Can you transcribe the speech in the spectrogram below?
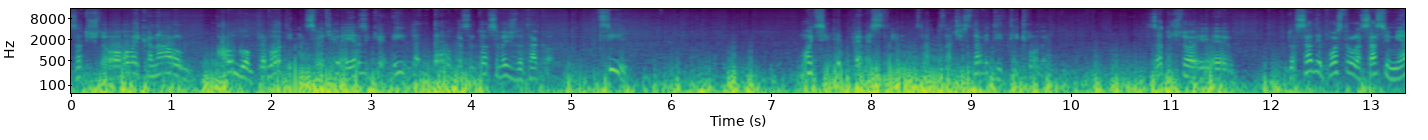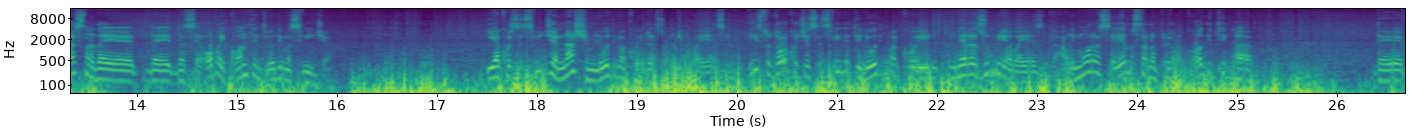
Zato što ovaj kanal Algo prevodi na sve žive jezike i da, evo kad sam to se već dotakao. Cilj. Moj cilj je prevesti, znači staviti titlove. Zato što je, do sad je postalo sasvim jasno da, je, da, je, da se ovaj kontent ljudima sviđa. I ako se sviđa našim ljudima koji razumiju ovaj jezik, isto toliko će se svidjeti ljudima koji ne razumiju ovaj jezik, ali mora se jednostavno prilagoditi da, je,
